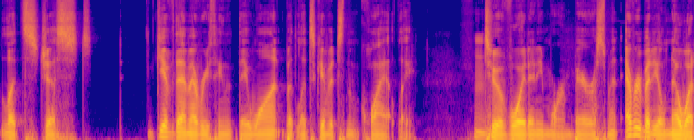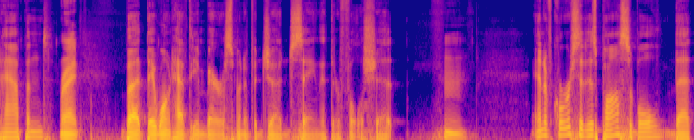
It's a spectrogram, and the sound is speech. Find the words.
let's just give them everything that they want, but let's give it to them quietly Hmm. to avoid any more embarrassment. Everybody will know what happened, Right. but they won't have the embarrassment of a judge saying that they're full of shit. Hmm. And of course, it is possible that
